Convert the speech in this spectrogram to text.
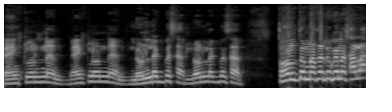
ব্যাংক লোন নেন ব্যাংক লোন নেন লোন লাগবে স্যার লোন লাগবে স্যার, তখন তোর মাথা ঢুকে না শালা?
